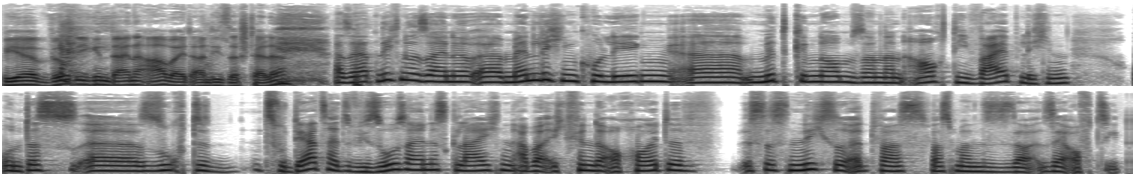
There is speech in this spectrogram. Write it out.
wir würdigen deine Arbeit an dieser Stelle. Also er hat nicht nur seine äh, männlichen Kollegen äh, mitgenommen, sondern auch die weiblichen. Und das äh, suchte zu der Zeit sowieso seinesgleichen. Aber ich finde auch heute ist es nicht so etwas, was man sehr oft sieht.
